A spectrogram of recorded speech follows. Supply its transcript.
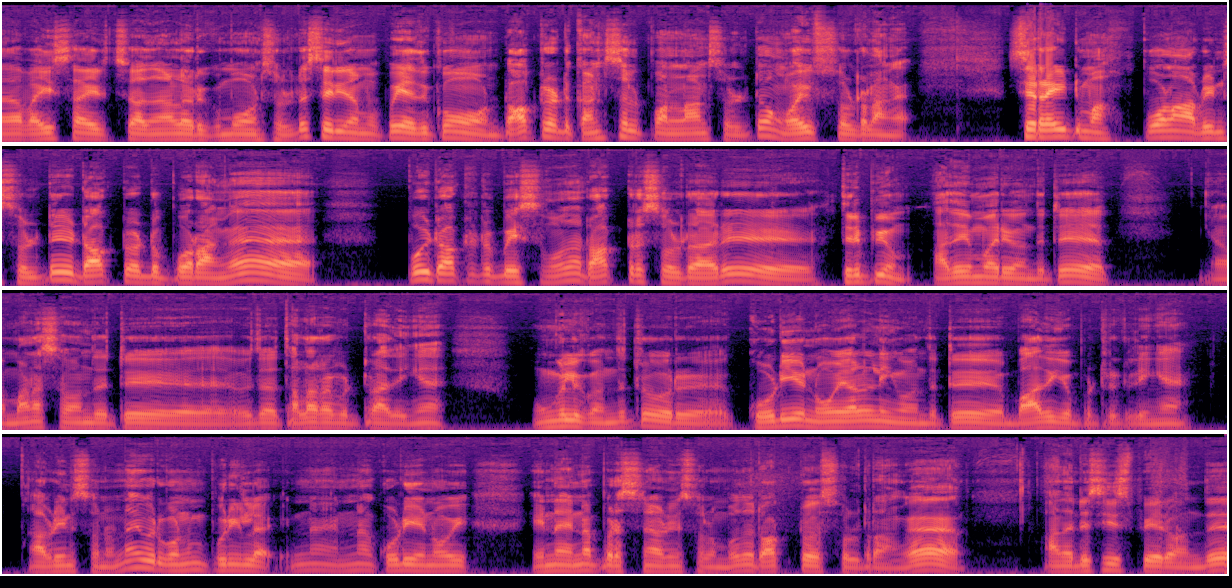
ஏதாவது வயசாகிடுச்சு அதனால் இருக்குமோன்னு சொல்லிட்டு சரி நம்ம போய் எதுக்கும் டாக்டர்கிட்ட கன்சல்ட் பண்ணலான்னு சொல்லிட்டு அவங்க ஒய்ஃப் சொல்கிறாங்க சரி ரைட்டுமா போகலாம் அப்படின்னு சொல்லிட்டு டாக்டர்கிட்ட போகிறாங்க போய் டாக்டர்கிட்ட பேசும்போது டாக்டர் சொல்கிறாரு திருப்பியும் அதே மாதிரி வந்துட்டு மனசை வந்துட்டு இதை தளர விட்டுறாதீங்க. உங்களுக்கு வந்துட்டு ஒரு கொடிய நோயால் நீங்கள் வந்துட்டு பாதிக்கப்பட்டிருக்கிறீங்க அப்படின்னு சொன்னோன்னா இவருக்கு ஒன்றும் புரியல. என்ன என்ன கொடிய நோய் என்ன என்ன பிரச்சனை அப்படின்னு சொல்லும்போது டாக்டர் சொல்கிறாங்க அந்த டிசீஸ் பேர் வந்து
